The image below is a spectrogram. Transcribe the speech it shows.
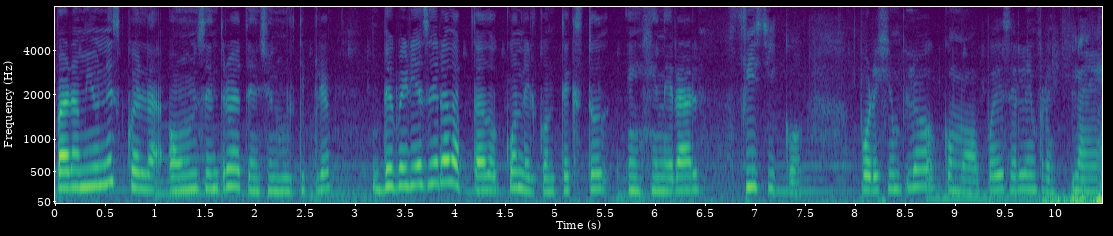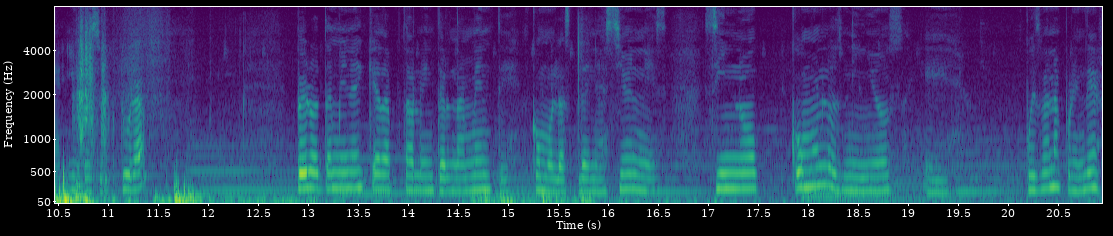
Para mí una escuela o un centro de atención múltiple debería ser adaptado con el contexto en general físico. Por ejemplo, como puede ser la, infraestructura, pero también hay que adaptarlo internamente, como las planeaciones, sino cómo los niños eh, pues van a aprender.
